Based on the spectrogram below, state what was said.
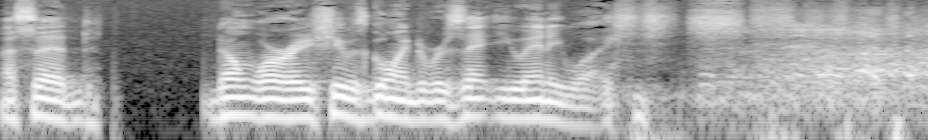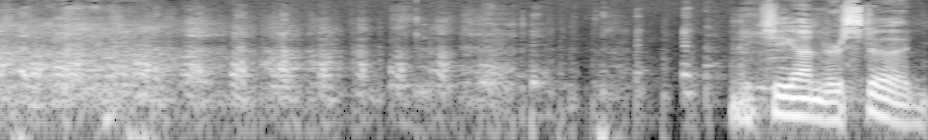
I said, Don't worry, she was going to resent you anyway. and she understood.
